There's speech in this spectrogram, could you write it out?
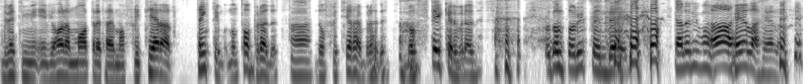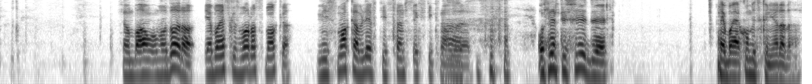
du vet vi har en maträtt här, man friterar Tänk dig, de tar brödet, uh. de friterar brödet, de steker brödet och de tar ut en del. Kaloribomb? Ja, hela, hela. Så hon bara, vadå då? Jag bara, jag ska bara smaka. Min smaka blev till 5-6 stycken av det där. Och sen till slut, du vet. Jag bara, jag kommer inte kunna göra det här.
